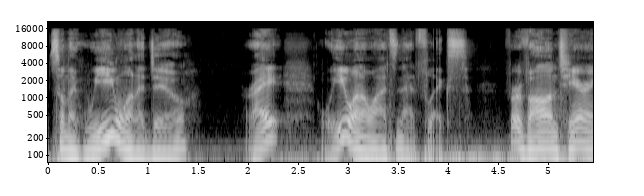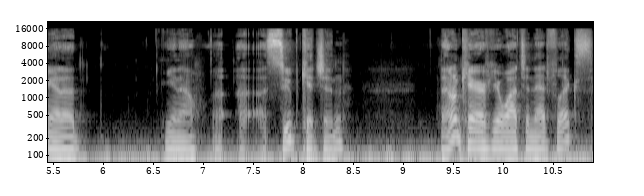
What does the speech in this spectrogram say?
something we want to do, right? We want to watch Netflix. If we're volunteering at a, you know, a, a soup kitchen, they don't care if you're watching Netflix.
